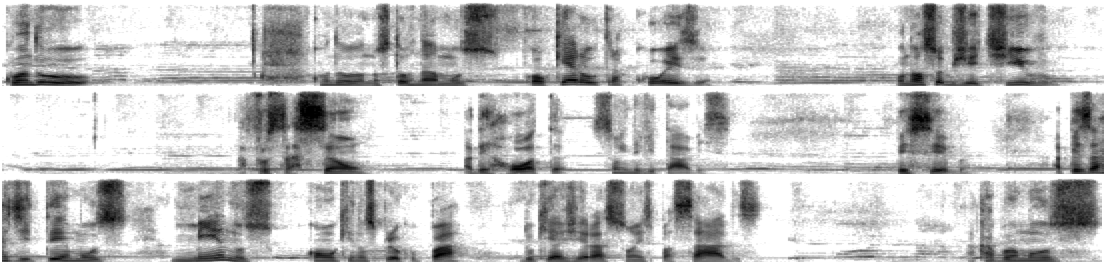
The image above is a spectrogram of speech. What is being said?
Quando quando nos tornamos qualquer outra coisa, o nosso objetivo, a frustração, a derrota são inevitáveis. Perceba, apesar de termos menos com o que nos preocupar do que as gerações passadas, acabamos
